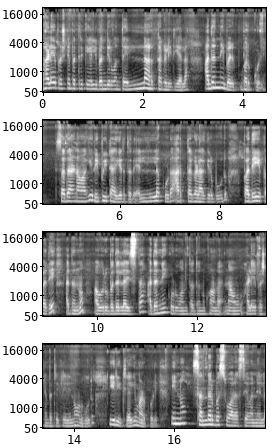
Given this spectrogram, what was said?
ಹಳೆಯ ಪ್ರಶ್ನೆ ಪತ್ರಿಕೆಯಲ್ಲಿ ಬಂದಿರುವಂಥ ಎಲ್ಲ ಅರ್ಥಗಳಿದೆಯಲ್ಲ, ಅದನ್ನೇ ಬರ್, ಬರ್ಕೊಳ್ಳಿ. ಸಾಧಾರಣವಾಗಿ ರಿಪೀಟ್ ಆಗಿರ್ತದೆ. ಎಲ್ಲ ಕೂಡ ಅರ್ಥಗಳಾಗಿರ್ಬೋದು. ಪದೇ ಪದೇ ಅದನ್ನು ಅವರು ಬದಲಾಯಿಸ್ತಾ ಅದನ್ನೇ ಕೊಡುವಂಥದ್ದನ್ನು ಕಾಣ, ನಾವು ಹಳೆಯ ಪ್ರಶ್ನೆ ಪತ್ರಿಕೆಯಲ್ಲಿ ನೋಡ್ಬೋದು. ಈ ರೀತಿಯಾಗಿ ಮಾಡ್ಕೊಳ್ಳಿ. ಇನ್ನು ಸಂದರ್ಭ ಸ್ವಾರಸ್ಯವನ್ನೆಲ್ಲ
